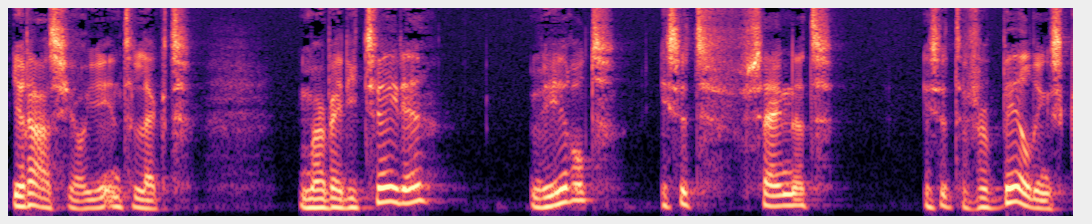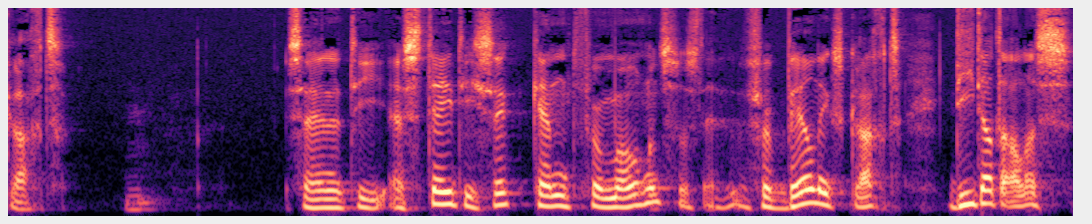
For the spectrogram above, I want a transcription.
je ratio, je intellect. Maar bij die tweede wereld is het, zijn het, is het de verbeeldingskracht. Zijn het die esthetische kenvermogens, zoals de verbeeldingskracht, die dat alles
